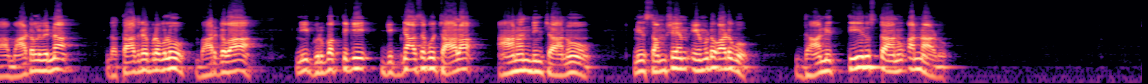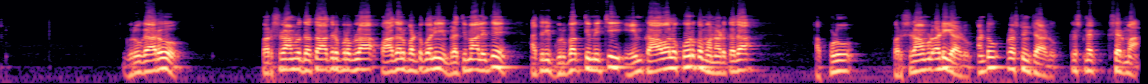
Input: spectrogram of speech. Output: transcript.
ఆ మాటలు విన్న దత్తాత్రేయ ప్రభులు భార్గవా నీ గురుభక్తికి జిజ్ఞాసకు చాలా ఆనందించాను. నీ సంశయం ఏమిటో అడుగు. దాన్ని తీరుస్తాను అన్నాడు. గురుగారు పరశురాముడు దత్తాత్రేయ ప్రభుల పాదాలు పట్టుకొని బ్రతిమాలితే అతని గురుభక్తి మెచ్చి ఏం కావాలో కోరుకోమన్నాడు కదా. అప్పుడు పరశురాముడు అడిగాడు అంటూ ప్రశ్నించాడు. కృష్ణ శర్మ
